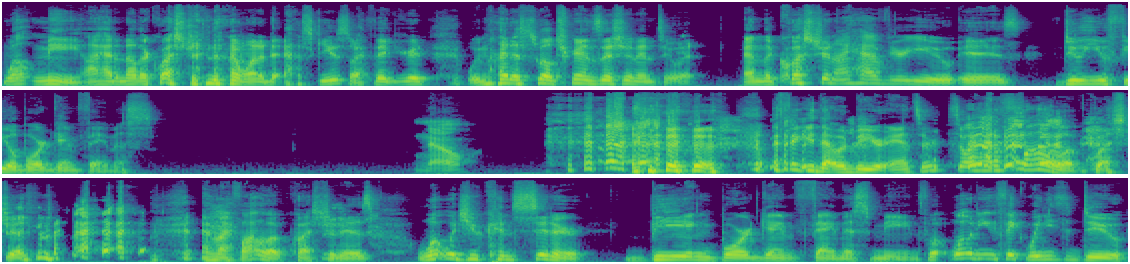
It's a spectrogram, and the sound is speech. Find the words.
well, me. I had another question that I wanted to ask you, so I figured we might as well transition into it. And the question I have for you is Do you feel board game famous? No. I figured that would be your answer, so I had a follow up question. and my follow up question is what would you consider being board game famous means? What, what do you think we need to do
